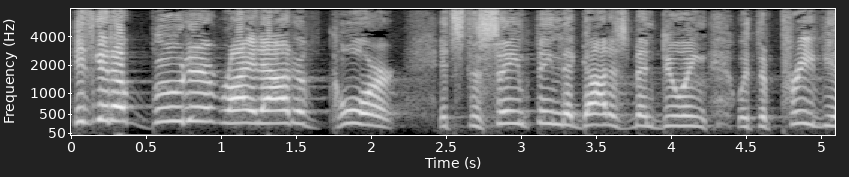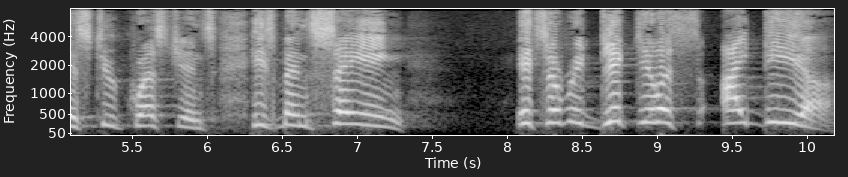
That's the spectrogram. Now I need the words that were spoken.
He's going to boot it right out of court. It's the same thing that God has been doing with the previous two questions. He's been saying, it's a ridiculous idea.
